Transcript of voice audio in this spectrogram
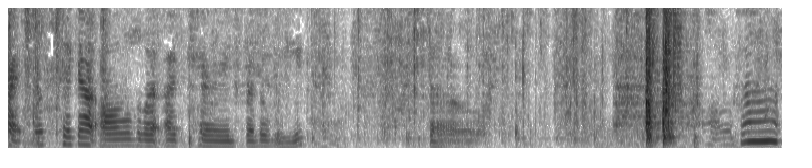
right, let's take out all of what I've carried for the week. So all of that.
